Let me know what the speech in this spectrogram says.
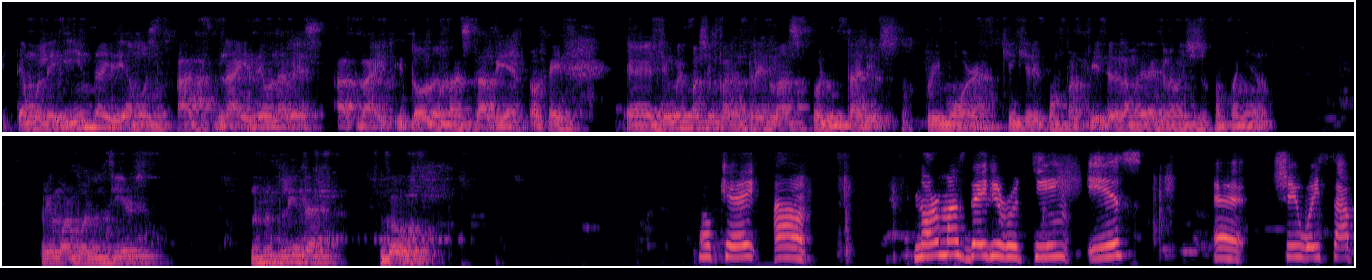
Quitémosle in the y digamos at night de una vez. At night. Y todo lo demás está bien, ¿ok? Eh, tengo espacio para tres más voluntarios. Three more. ¿Quién quiere compartir? De la manera que lo han hecho sus compañeros. Three more volunteers. Linda, go. Okay. Uh, Norma's daily routine is uh, she wakes up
